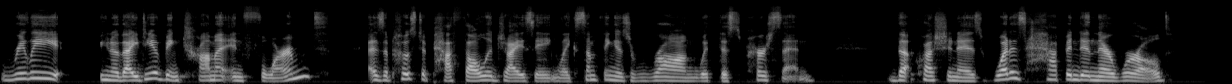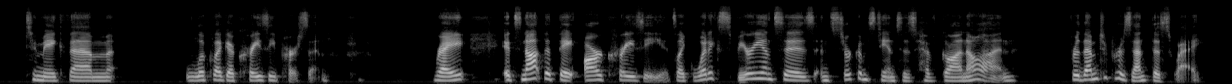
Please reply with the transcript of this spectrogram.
really you know the idea of being trauma informed as opposed to pathologizing like something is wrong with this person the question is what has happened in their world to make them look like a crazy person? Right? It's not that they are crazy. It's like what experiences and circumstances have gone on for them to present this way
